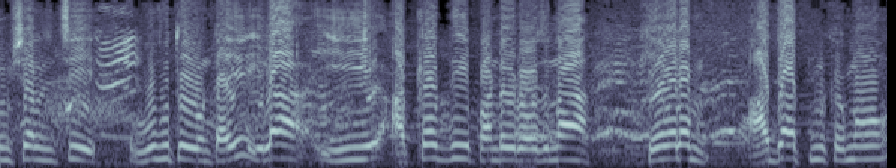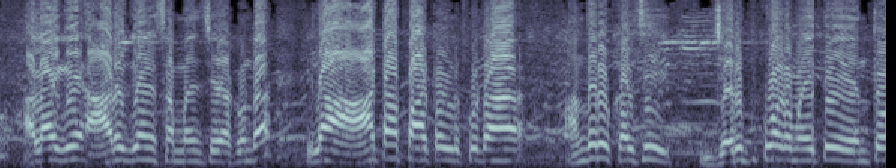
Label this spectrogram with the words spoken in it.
నిమిషాల నుంచి ఊగుతూ ఉంటాయి. ఇలా ఈ అట్లది పండుగ రోజున కేవలం ఆధ్యాత్మికము అలాగే ఆరోగ్యానికి సంబంధించి కాకుండా ఇలా ఆటపాటలు కూడా అందరూ కలిసి జరుపుకోవడం అయితే ఎంతో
